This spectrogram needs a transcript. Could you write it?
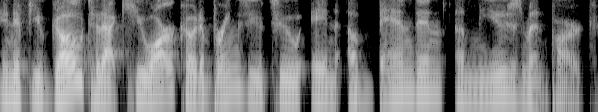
And if you go to that QR code, it brings you to an abandoned amusement park.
